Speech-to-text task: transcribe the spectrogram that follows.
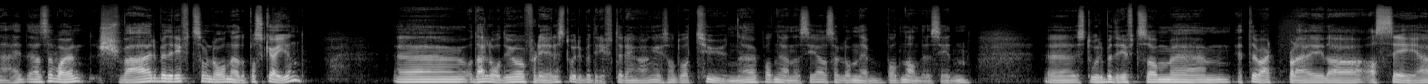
Nei det, altså, det var jo en svær bedrift som lå nede på Skøyen. Uh, og Der lå det jo flere store bedrifter den gang. Det var Tune på den ene sida, og så lå Nebb på den andre siden. Uh, stor bedrift som uh, etter hvert blei da Asea,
